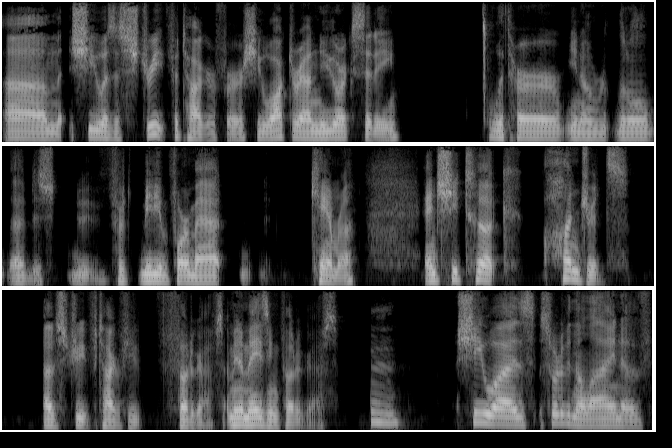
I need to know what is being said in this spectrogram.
Um, she was a street photographer. She walked around New York City with her, you know, little uh, medium format camera, and she took hundreds of street photography photographs. I mean, amazing photographs. Mm she was sort of in the line of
